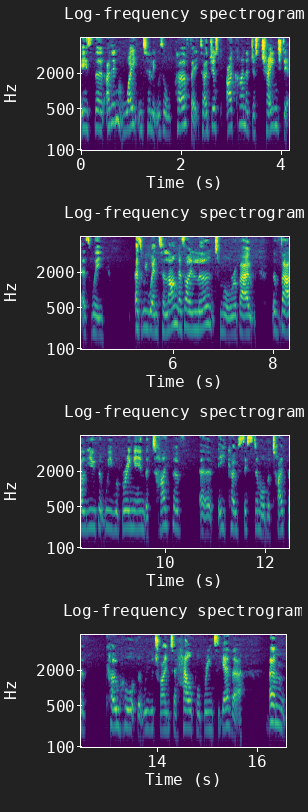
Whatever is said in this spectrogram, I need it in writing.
is that i didn't wait until it was all perfect. I just i kind of just changed it as we as we went along as i learnt more about the value that we were bringing the type of uh, ecosystem or the type of cohort that we were trying to help or bring together. Um,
